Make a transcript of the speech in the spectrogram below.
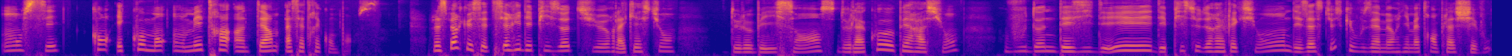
on sait quand et comment on mettra un terme à cette récompense. J'espère que cette série d'épisodes sur la question de l'obéissance, de la coopération, vous donne des idées, des pistes de réflexion, des astuces que vous aimeriez mettre en place chez vous.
